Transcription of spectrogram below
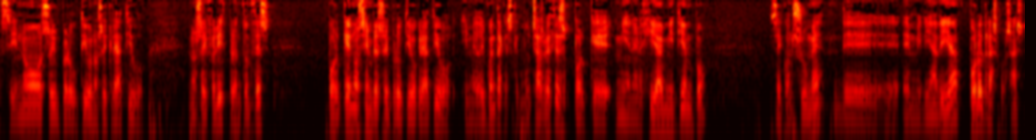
si no soy productivo, no soy creativo, no soy feliz, pero entonces, ¿por qué no siempre soy productivo creativo? Y me doy cuenta que es que muchas veces porque mi energía y mi tiempo se consume de, en mi día a día por otras cosas.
